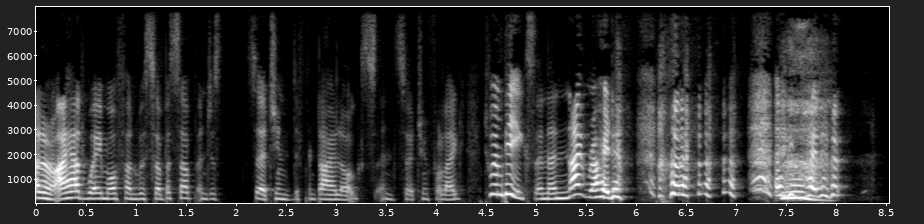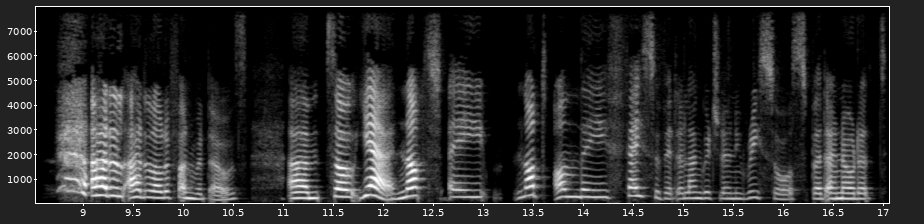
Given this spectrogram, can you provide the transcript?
I don't know, I had way more fun with sub sub and just searching the different dialogues and searching for like Twin Peaks and then Knight Rider. and kind of, I had a, I had a lot of fun with those. Um, so yeah, not a not on the face of it a language learning resource, but I know that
